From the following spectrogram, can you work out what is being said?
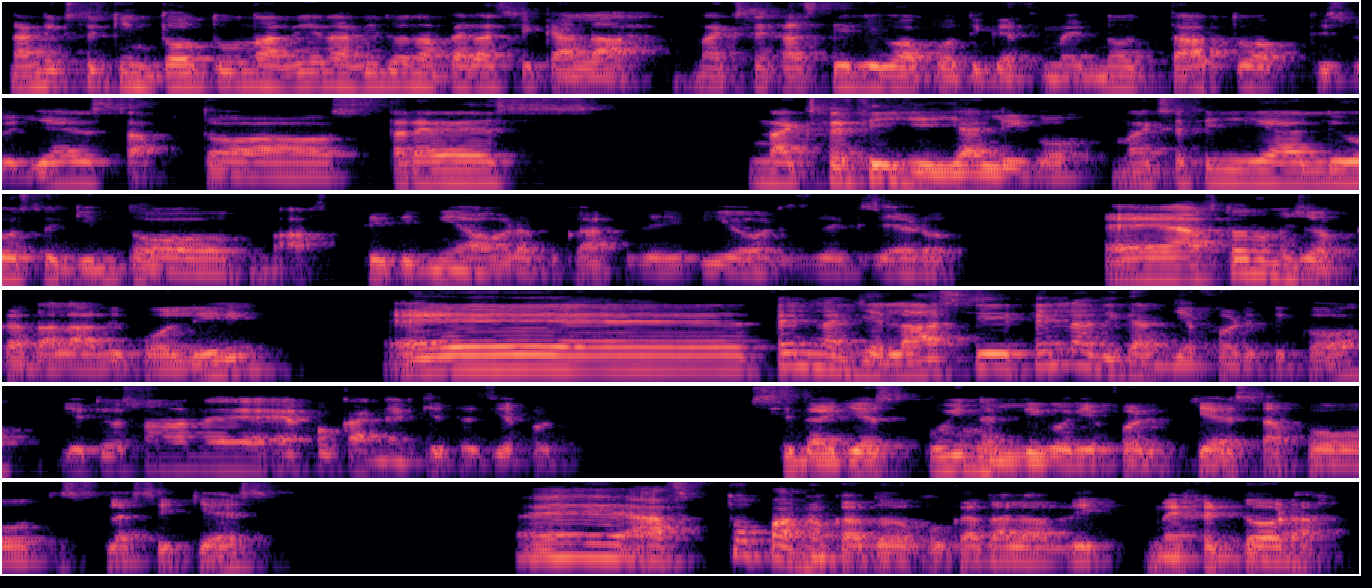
να ανοίξει το κινητό του, να δει ένα βίντεο να περάσει καλά, να ξεχαστεί λίγο από την καθημερινότητά του, από τις δουλειές, από το στρες, να ξεφύγει για λίγο, να ξεφύγει για λίγο στο κινητό αυτή τη μία ώρα που κάθεται ή δύο ώρες, δεν ξέρω. Ε, αυτό νομίζω έχω καταλάβει πολύ. Ε, θέλει να γελάσει, θέλει να δει κάτι διαφορετικό, γιατί όσο να έχω κάνει αρκετές συνταγές που είναι λίγο διαφορετικές από τις κλασικές. Ε, αυτό πάνω κάτω έχω καταλάβει μέχρι τώρα.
